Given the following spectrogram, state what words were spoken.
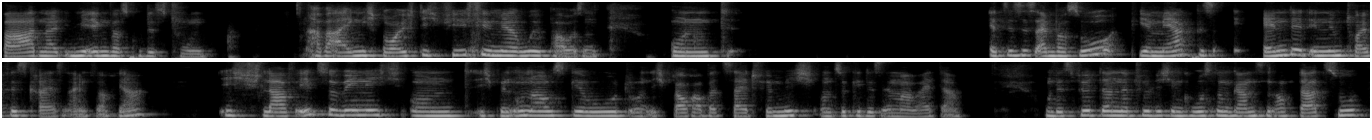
baden, halt mir irgendwas Gutes tun. Aber eigentlich bräuchte ich viel, viel mehr Ruhepausen. Und Jetzt ist es einfach so, ihr merkt, es endet in dem Teufelskreis einfach, ja. Ich schlafe eh zu wenig und ich bin unausgeruht und ich brauche aber Zeit für mich und so geht es immer weiter. Und es führt dann natürlich im Großen und Ganzen auch dazu,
